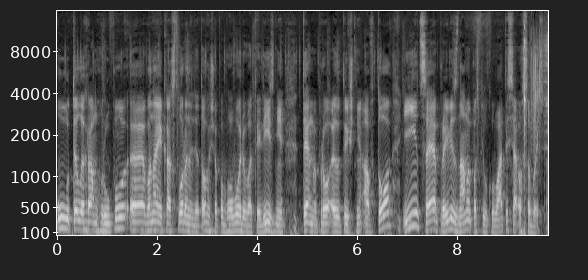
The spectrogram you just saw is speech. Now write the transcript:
у телеграм-групу. Е, вона якраз створена для того, щоб обговорювати різні теми про електричні авто, і це привід з нами поспілкуватися особисто.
